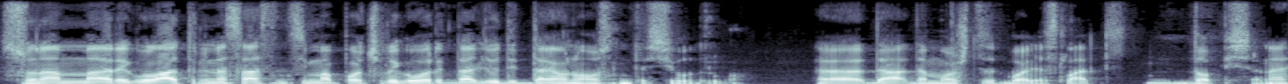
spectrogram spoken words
su nam regulatori na sastancima počeli govoriti da ljudi, da je ono, osnite si udrugu. Uh, Da, da možete bolje slati dopise, ne.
